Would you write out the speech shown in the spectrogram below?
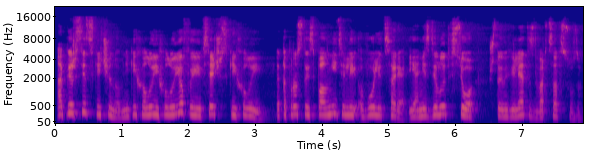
А персидские чиновники, халуи халуев и всяческие халуи – это просто исполнители воли царя, и они сделают все, что им велят из дворца в Сузах.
